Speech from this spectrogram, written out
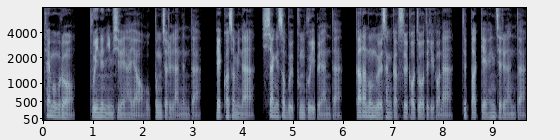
태몽으로 부인은 임신을 하여 옥동자를 낳는다. 백화점이나 시장에서 물품 구입을 한다. 깔아놓은 외상값을 거두어들이거나 뜻밖의 횡재를 한다.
